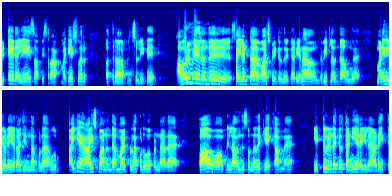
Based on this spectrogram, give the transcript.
ரிட்டையர்டு ஐஏஎஸ் ஆஃபீஸராக மகேஸ்வர் பத்ரா அப்படின்னு சொல்லிட்டு அவருமே இதில் வந்து சைலண்ட்டாக வாட்ச் பண்ணிட்டு இருந்திருக்காரு. ஏன்னா அந்த வீட்டில் வந்து அவங்க மனைவியோடைய ராஜ்யம் தான் போல. அவங்க பையன் ஆயுஷ்மான் வந்து அம்மா இப்படிலாம் கொடுமை பண்ணாத. பாவம் அப்படிலாம் வந்து சொன்னதை கேட்காம எட்டு வருடங்கள் தனி அறையில் அடைத்து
